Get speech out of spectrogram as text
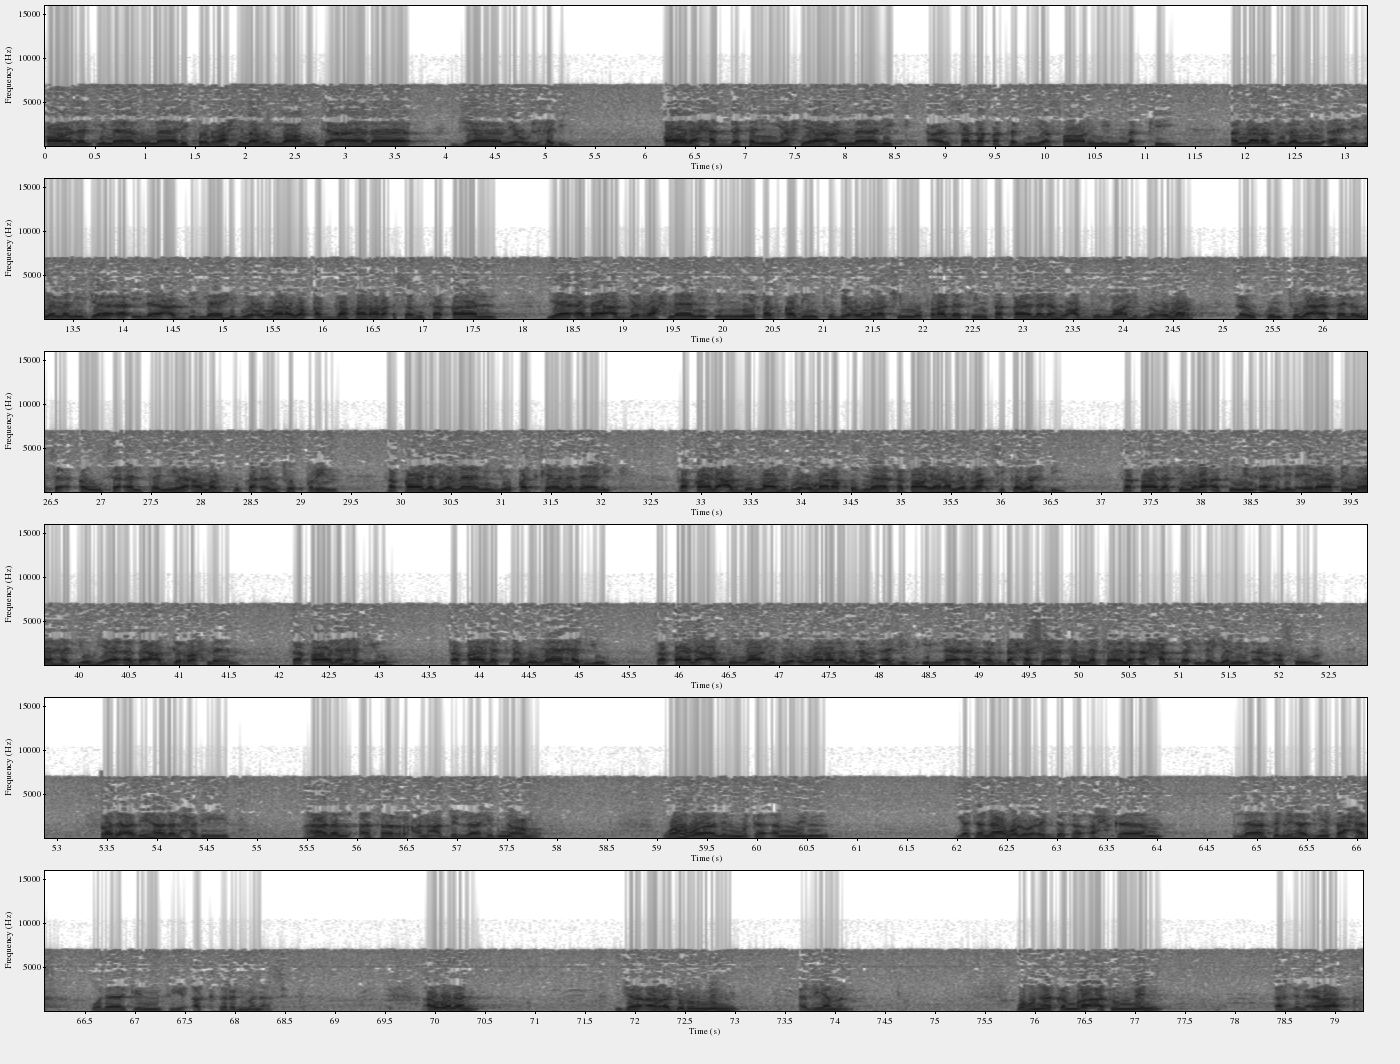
قال الإمام مالك رحمه الله تعالى جامع الهدي. قال حدثني يحيى عن مالك عن صدقة بن يسار المكي أن رجلا من أهل اليمن جاء إلى عبد الله بن عمر وقد ظفر رأسه فقال يا أبا عبد الرحمن إني قد قدمت بعمرة مفردة فقال له عبد الله بن عمر لو كنت معك لو أو سألتني لأمرتك أن تقرن. فقال اليماني قد كان ذلك. فقال عبد الله بن عمر خذ ما تطاير من رأسك واهدي. فقالت امرأة من أهل العراق ما هديه يا أبا عبد الرحمن؟ فقال هديه. فقالت له ما هديه؟ فقال عبد الله بن عمر لو لم أجد إلا أن أذبح شاة لكان أحب إلي من أن أصوم. بدأ بهذا الحديث هذا الأثر عن عبد الله بن عمر. وهو للمتأمل يتناول عدة أحكام لا في الهدي فحسب ولكن في أكثر المناسك. أولا جاء رجل من اليمن وهناك امرأة من أهل العراق.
